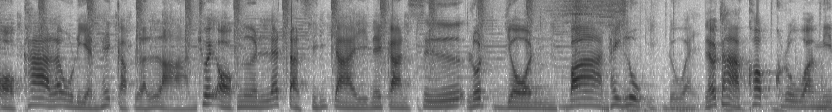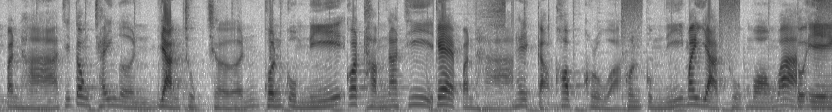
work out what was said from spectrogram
ออกค่าเล่าเรียนให้กับหลานๆช่วยออกเงินและตัดสินใจในการซื้อรถยนต์ บ้านให้ลูกอีกด้วย แล้วถ้าหากครอบครัวมีปัญหาที่ต้องใช้เงินอย่างฉุกเฉิน คนกลุ่มนี้ก็ทำหน้าที่แก้ปัญหาให้กับครอบครัว คนกลุ่มนี้ไม่อยากถูกมองว่าตัวเอง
